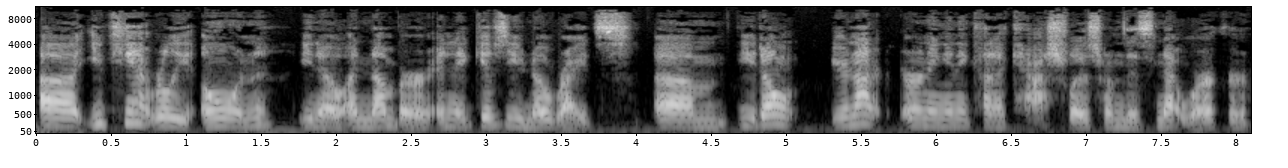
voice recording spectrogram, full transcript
uh, you can't really own, you know, a number, and it gives you no rights. Um, you don't. You're not earning any kind of cash flows from this network, or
